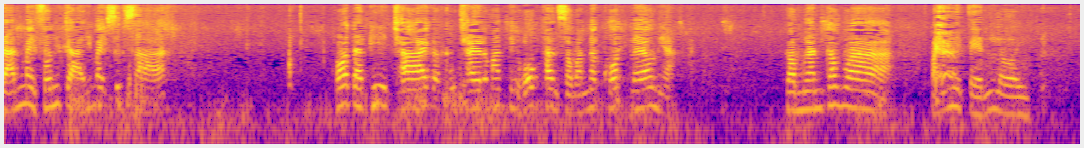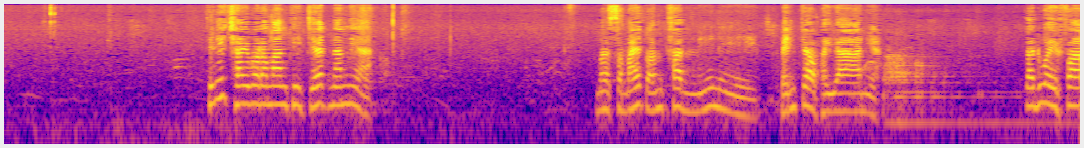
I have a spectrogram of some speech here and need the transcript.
ดันไม่สนใจไม่ศึกษา เพราะแต่พี่ชายก็คือชัยรมันที่หกท่านสวรรคตแล้วเนี่ย ก็เหมือนกับว่าไปไม่เป็นเลย ทีนี้ชัยวรมันที่เจ็ดนั้นเนี่ยมื่อสมัยตอนท่านนี้นี่ เป็นเจ้าพญาเนี่ย ก็ด้วยฟ้า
